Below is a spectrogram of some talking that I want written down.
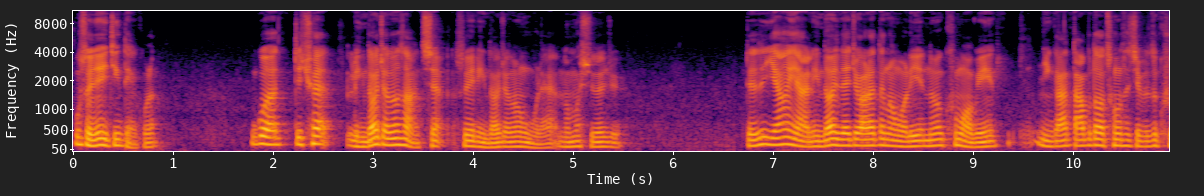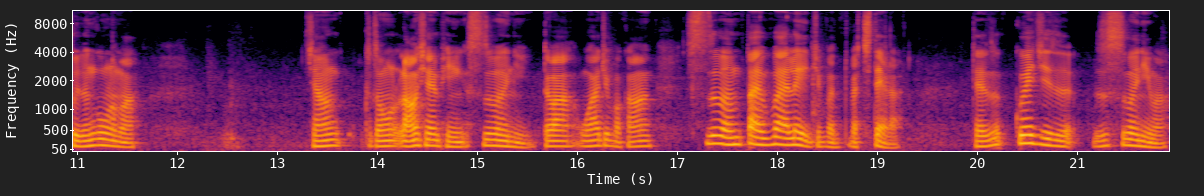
我昨日已经谈过了。我觉着的确，领导叫侬上去，所以领导叫侬下来，侬没选择权。但是一样个呀，领导现在叫阿拉蹲辣屋里，侬看毛病，人家带把刀冲出去，勿是看成功了吗？像搿种郎咸平斯文人，对伐？我也就勿讲斯文败不败类就勿勿去谈了。但是关键是是斯文人伐？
